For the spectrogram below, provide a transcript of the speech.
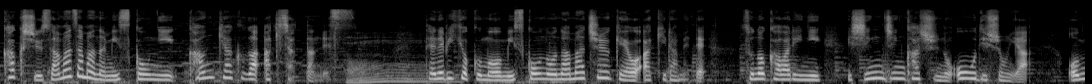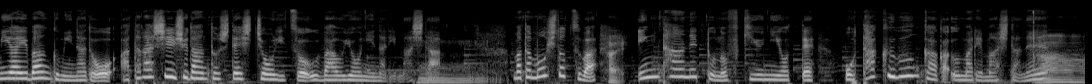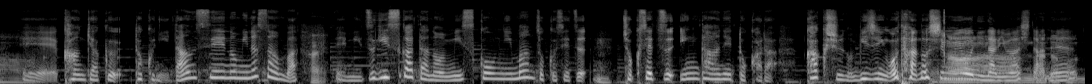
各種様々なミスコンに観客が飽きちゃったんですテレビ局もミスコンの生中継を諦めて、その代わりに新人歌手のオーディションやお見合い番組などを新しい手段として視聴率を奪うようになりました。うんまたもう一つは、はい。インターネットの普及によってオタク文化が生まれましたね。えー観客、特に男性の皆さんは、はい。えー水着姿のミスコンに満足せず、うん直接インターネットから各種の美人を楽しむようになりましたね。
